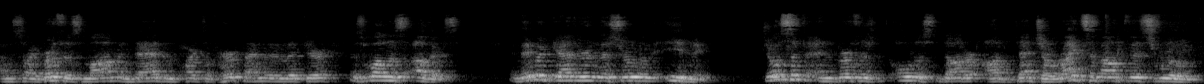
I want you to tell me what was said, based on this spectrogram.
I'm sorry, Bertha's mom and dad and parts of her family lived here, as well as others. And they would gather in this room in the evening. Joseph and Bertha's oldest daughter, Audentia, writes about this room.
